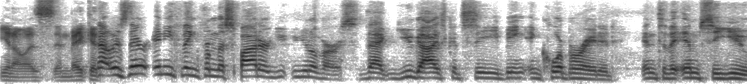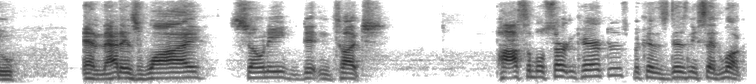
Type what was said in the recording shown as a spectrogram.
you know as and make it Now, is there anything from the Spider U- universe that you guys could see being incorporated into the MCU, and that is why Sony didn't touch possible certain characters because Disney said, "Look,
